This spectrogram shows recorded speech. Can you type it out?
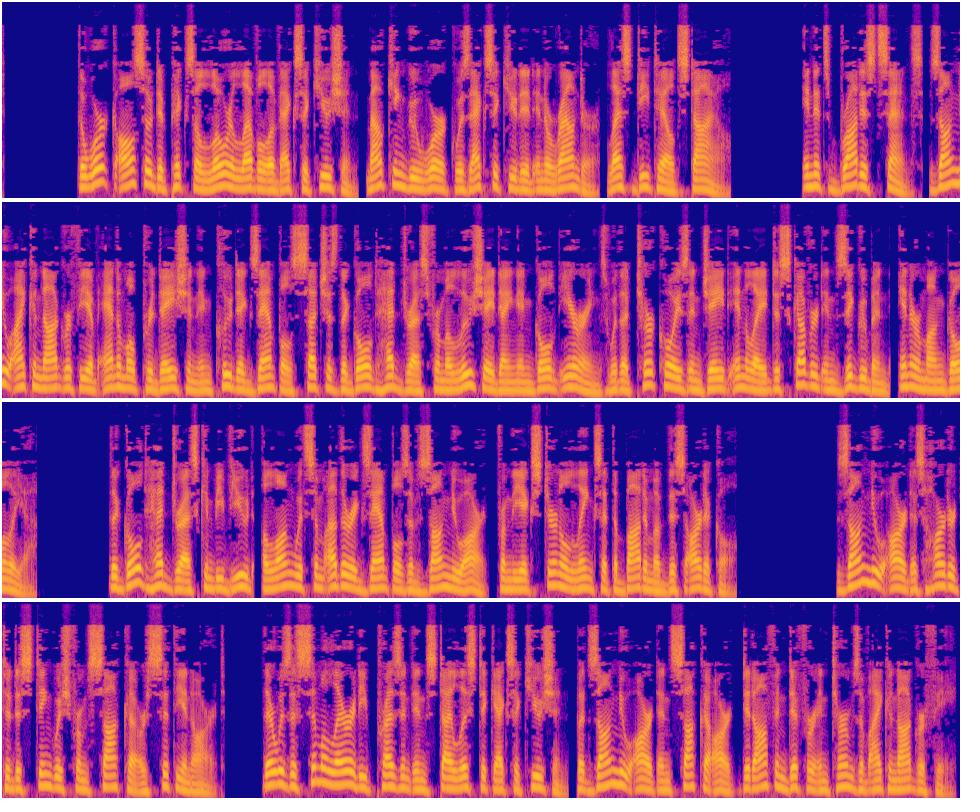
The work also depicts a lower level of execution. Maoqinggou work was executed in a rounder, less detailed style. In its broadest sense, Xiongnu iconography of animal predation include examples such as the gold headdress from Aluchaideng and gold earrings with a turquoise and jade inlay discovered in Ziguban, Inner Mongolia. The gold headdress can be viewed, along with some other examples of Xiongnu art, from the external links at the bottom of this article. Xiongnu art is harder to distinguish from Saka or Scythian art. There was a similarity present in stylistic execution, but Xiongnu art and Saka art did often differ in terms of iconography.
